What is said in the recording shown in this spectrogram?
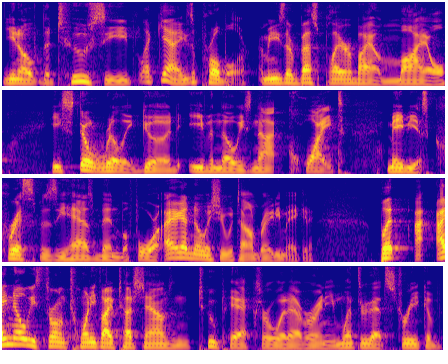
you know, the two seed. Like, yeah, he's a Pro Bowler. I mean, he's their best player by a mile. He's still really good, even though he's not quite maybe as crisp as he has been before. I got no issue with Tom Brady making it. But I, know he's thrown 25 touchdowns and two picks or whatever, and he went through that streak of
